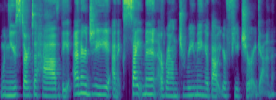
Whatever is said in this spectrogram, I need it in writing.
when you start to have the energy and excitement around dreaming about your future again.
